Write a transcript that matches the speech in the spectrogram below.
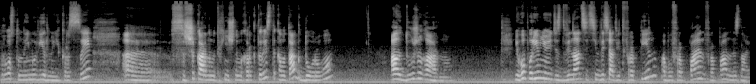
просто неймовірної краси, е, з шикарними технічними характеристиками. Так, дорого, але дуже гарно. Його порівнюють з 1270 від Фрапін або Фрапан, Фрапан, не знаю.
